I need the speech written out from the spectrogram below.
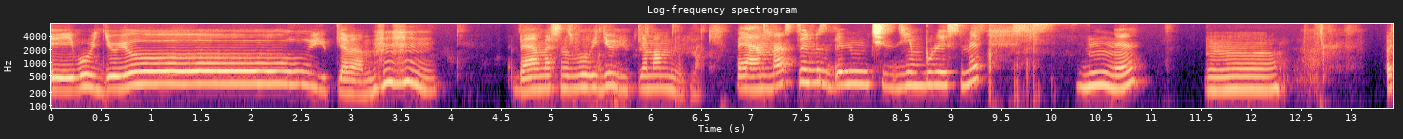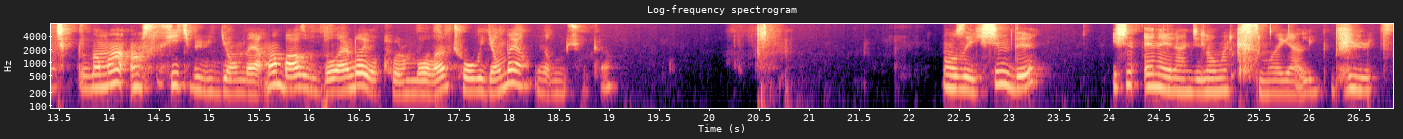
Ee, bu videoyu yüklemem. Beğenmezseniz bu videoyu yüklemem demek. Beğenmezseniz benim çizdiğim bu resmi sizinle hmm, açıklama aslında hiçbir videomda yapmam. Bazı videolarımda yapıyorum bu arada. Çoğu videomda yapmıyordum çünkü. Mozaik şimdi işin en eğlenceli olan kısmına geldik. Büyüt.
